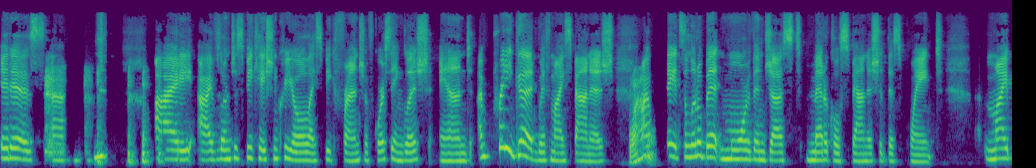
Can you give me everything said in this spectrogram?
It is. Um, I I've learned to speak Haitian Creole. I speak French, of course, English, and I'm pretty good with my Spanish. Wow. I would say it's a little bit more than just medical Spanish at this point. My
